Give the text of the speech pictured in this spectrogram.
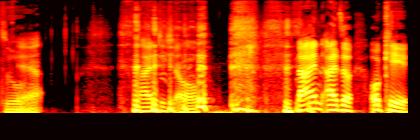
So. Ja. Meinte ich auch. Nein, also, okay,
